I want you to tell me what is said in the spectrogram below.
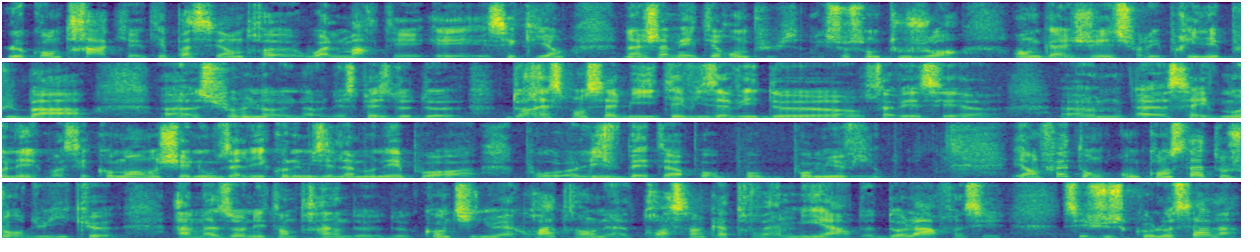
le contrat qui a été passé entre Walmart et, ses clients n'a jamais été rompu. Ils se sont toujours engagés sur les prix les plus bas, euh, sur une, espèce de, responsabilité vis-à-vis d'eux. Vous savez, c'est euh, euh, save money, quoi. C'est comment chez nous vous allez économiser de la monnaie pour pour live better, pour, pour mieux vivre. Et en fait, on, constate aujourd'hui que Amazon est en train de, continuer à croître. On est à 380 milliards de dollars. Enfin, c'est juste colossal. Hein.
